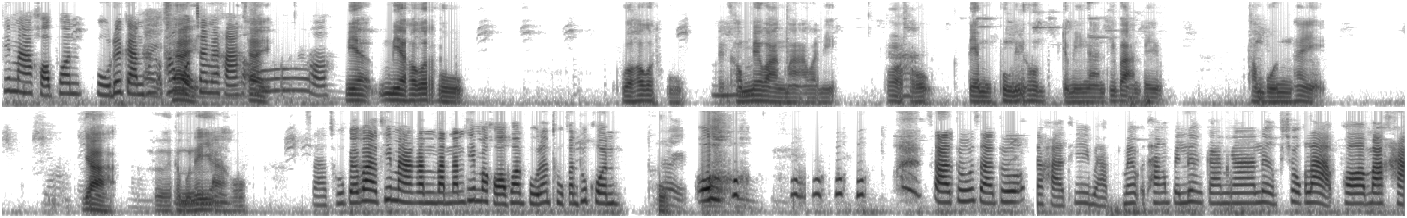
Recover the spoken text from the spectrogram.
ที่มาขอพรปู่ด้วยกันทั้งใช่ทั้งหมดใช่ไหมคะใช่โอ้เมียเมียเขาก็ถูกผัวเขาก็ถูกแต่เขาไม่วางมาวันนี้เพราะว่าเขา เตรียมพรุ่งนี้เขาจะมีงานที่บ้านไปทำบุญให้ย่าเออทำบุญให้ย่าเขาสาธุแปลว่าที่มากันวันนั้นที่มาขอพรปู่นั้นถูกกันทุกคน ถูกโอ้ สาธุสาธุนะคะที่แบบไม่ทั้งเป็นเรื่องการงานเรื่องโชคลาภพอมาหา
